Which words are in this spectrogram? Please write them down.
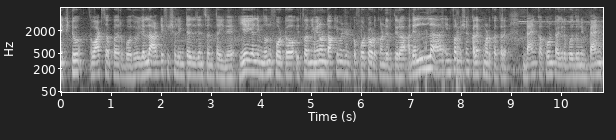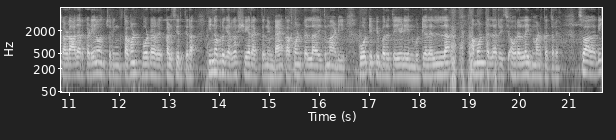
ನೆಕ್ಸ್ಟು ವಾಟ್ಸಪ್ ಇರ್ಬೋದು ಎಲ್ಲ ಆರ್ಟಿಫಿಷಿಯಲ್ ಇಂಟೆಲಿಜೆನ್ಸ್ ಅಂತ ಇದೆ. ಎ ಎಲ್ ನಿಮ್ದು ಒಂದು ಫೋಟೋ ಅಥವಾ ನೀವೇನೋ ಒಂದು ಡಾಕ್ಯುಮೆಂಟ್ ಇಟ್ಕೊ ಫೋಟೋ ಹೊಡ್ಕೊಂಡಿರ್ತೀರಾ, ಅದೆಲ್ಲ ಇನ್ಫಾರ್ಮೇಷನ್ ಕಲೆಕ್ಟ್ ಮಾಡ್ಕೋತಾರೆ. ಬ್ಯಾಂಕ್ ಅಕೌಂಟ್ ಆಗಿರ್ಬೋದು ನಿಮ್ಮ ಪ್ಯಾನ್ ಕಾರ್ಡ್ ಆಧಾರ್ ಕಾರ್ಡ್ ಏನೋ ಒಂಚೂರು ಹಿಂಗೆ ತೊಗೊಂಡು ಫೋಟೋ ಕಳಿಸಿರ್ತೀರ. ಇನ್ನೊಬ್ರಿಗೆ ಯಾರಿಗೋ ಶೇರ್ ಆಗ್ತದೆ ನಿಮ್ಮ ಬ್ಯಾಂಕ್ ಅಕೌಂಟ್ ಎಲ್ಲ ಇದು ಮಾಡಿ ಓ ಟಿ ಪಿ ಬರುತ್ತೆ ಹೇಳಿ ಅಂದ್ಬಿಟ್ಟು ಅಲ್ಲೆಲ್ಲ ಅಮೌಂಟ್ ಎಲ್ಲ ರಿಸಿ ಅವರೆಲ್ಲ ಇದು ಮಾಡ್ಕೋತಾರೆ. ಸೊ ಹಾಗಾಗಿ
